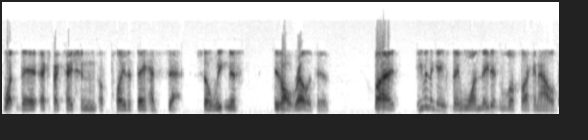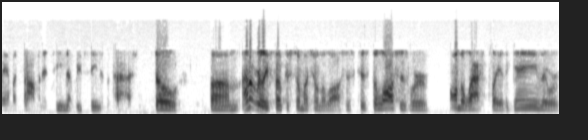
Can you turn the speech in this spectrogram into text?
what the expectation of play that they had set. So weakness is all relative. But even the games they won, they didn't look like an Alabama dominant team that we've seen in the past. So um, I don't really focus so much on the losses because the losses were on the last play of the game. They were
